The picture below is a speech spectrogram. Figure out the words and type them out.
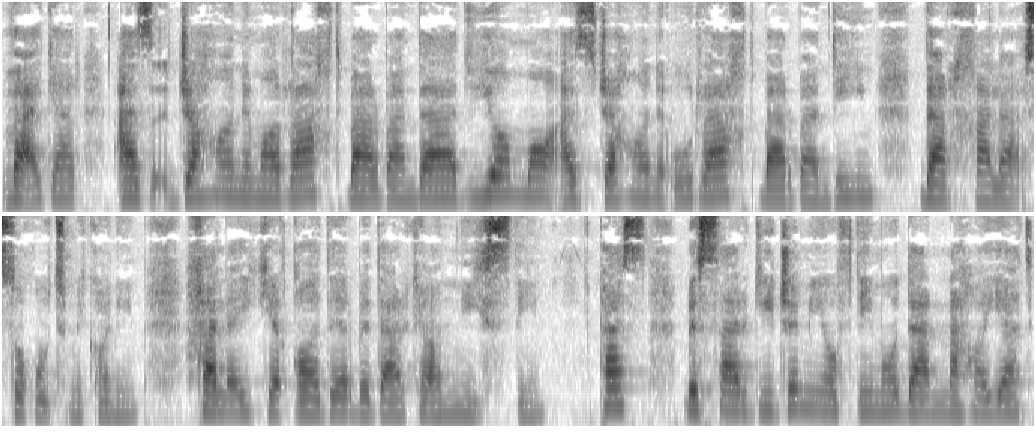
و اگر از جهان ما رخت بربندد یا ما از جهان او رخت بربندیم در خلع سقوط می کنیم خلعی که قادر به درک آن نیستیم. پس به سرگیجه میافتیم و در نهایت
